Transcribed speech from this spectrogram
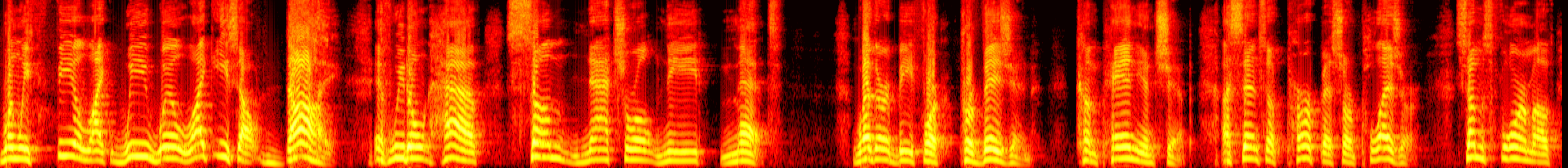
when we feel like we will, like Esau, die if we don't have some natural need met, whether it be for provision, companionship, a sense of purpose or pleasure, some form of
